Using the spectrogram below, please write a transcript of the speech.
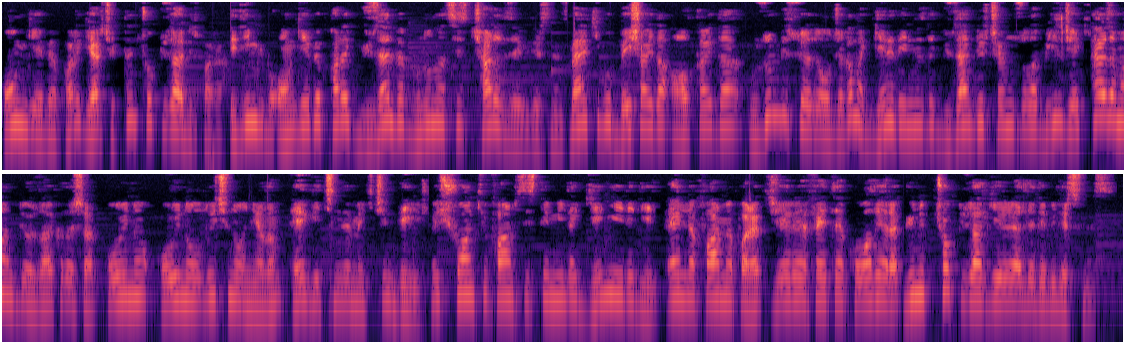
10 GB para gerçekten çok güzel bir para. Dediğim gibi 10 GB para güzel ve bununla siz kar edebilirsiniz. Belki bu 5 ayda 6 ayda uzun bir sürede olacak ama gene de elinizde güzel bir karınız olabilecek. Her zaman diyoruz arkadaşlar oyunu oyun olduğu için oynayalım. Ev geçindirmek için değil. Ve şu anki farm sistemiyle geniye ile değil elle farm yaparak JRFT kovalayarak günlük çok güzel gelir elde edebilirsiniz.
